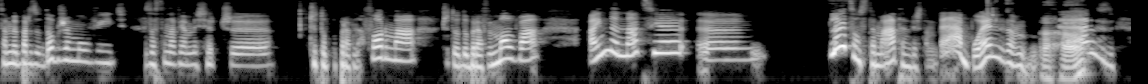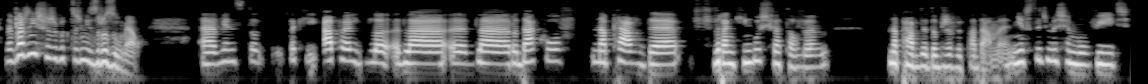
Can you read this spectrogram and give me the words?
Chcemy bardzo dobrze mówić, zastanawiamy się, czy, czy to poprawna forma, czy to dobra wymowa, a inne nacje yy, lecą z tematem, wiesz, tam, e, najważniejsze, żeby ktoś mnie zrozumiał. E, więc to taki apel dla, dla, e, dla rodaków, naprawdę w rankingu światowym naprawdę dobrze wypadamy. Nie wstydźmy się mówić.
